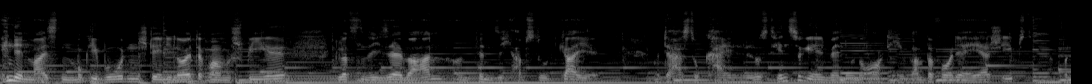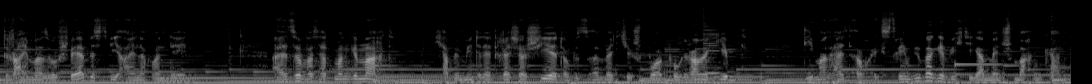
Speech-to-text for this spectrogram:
In den meisten Muckibuden stehen die Leute vor dem Spiegel, glotzen sich selber an und finden sich absolut geil. Und da hast du keine Lust hinzugehen, wenn du eine ordentliche Wampe vor dir her schiebst und dreimal so schwer bist wie einer von denen. Also, was hat man gemacht? Ich habe im Internet recherchiert, ob es irgendwelche Sportprogramme gibt, die man halt auch extrem übergewichtiger Mensch machen kann.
